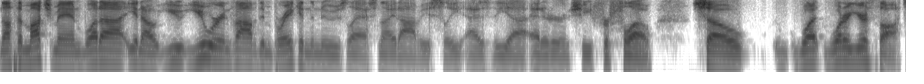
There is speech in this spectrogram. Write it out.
Nothing much, man. What uh, you know, you you were involved in breaking the news last night, obviously, as the uh, editor in chief for Flow. So, what what are your thoughts?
